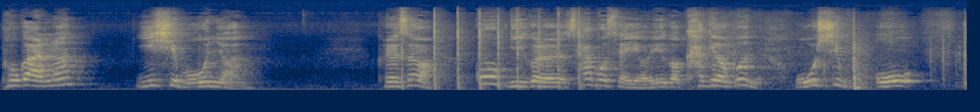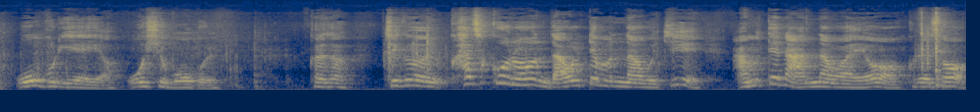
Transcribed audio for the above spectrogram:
보관은 25년. 그래서 꼭 이걸 사보세요. 이거 가격은 55, 5불이에요. 55불. 그래서 지금 카스코는 나올 때만 나오지 아무 때나 안 나와요. 그래서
